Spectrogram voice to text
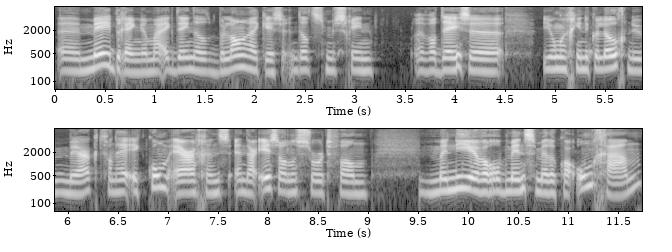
eh, meebrengen. Maar ik denk dat het belangrijk is, en dat is misschien eh, wat deze jonge gynaecoloog nu merkt, van hé, ik kom ergens en daar is al een soort van manier waarop mensen met elkaar omgaan.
